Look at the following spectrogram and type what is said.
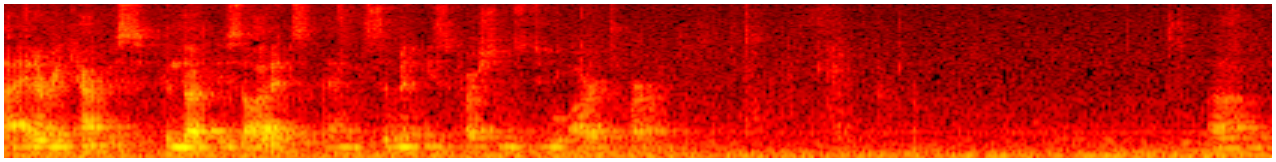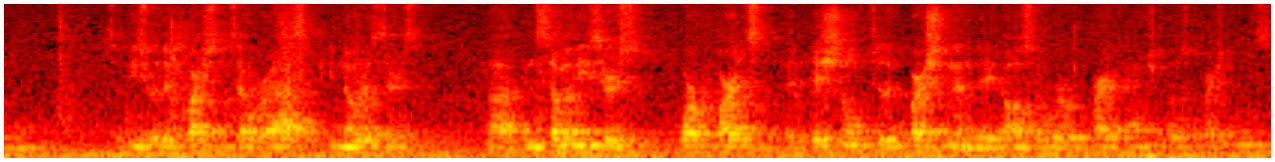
at every campus conduct these audits and submit these questions to our department. Um, So these were the questions that were asked. If you notice, there's, uh, in some of these, there's four parts additional to the question, and they also were required to answer those questions.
